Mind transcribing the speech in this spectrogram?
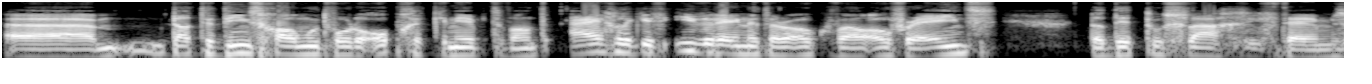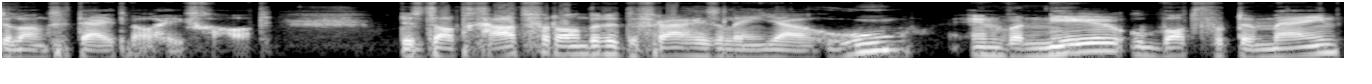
Um, dat de dienst gewoon moet worden opgeknipt. Want eigenlijk is iedereen het er ook wel over eens dat dit toeslagensysteem zijn langste tijd wel heeft gehad. Dus dat gaat veranderen. De vraag is alleen, ja, hoe en wanneer, op wat voor termijn.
